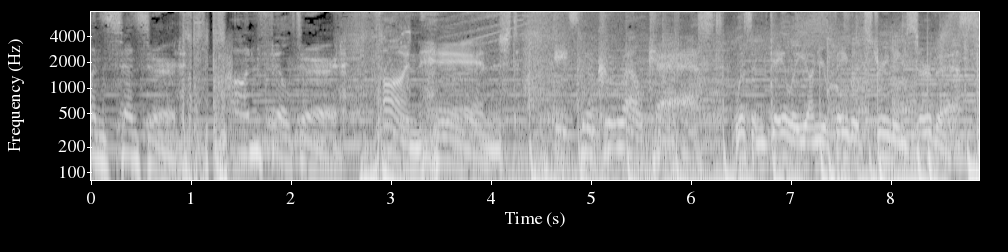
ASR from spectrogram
Uncensored, unfiltered, unhinged. It's the Karel Cast. Listen daily on your favorite streaming service.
